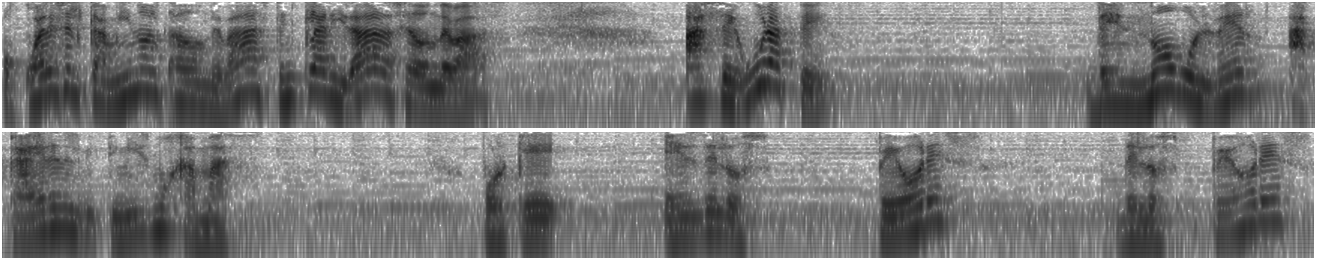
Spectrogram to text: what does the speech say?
o cuál es el camino a donde vas. Ten claridad hacia dónde vas. Asegúrate de no volver a caer en el victimismo jamás. Porque es de los peores, de los peores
